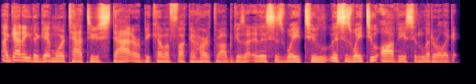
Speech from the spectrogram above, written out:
I gotta either get more tattoos stat or become a fucking heartthrob because this is way too this is way too obvious and literal. Like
